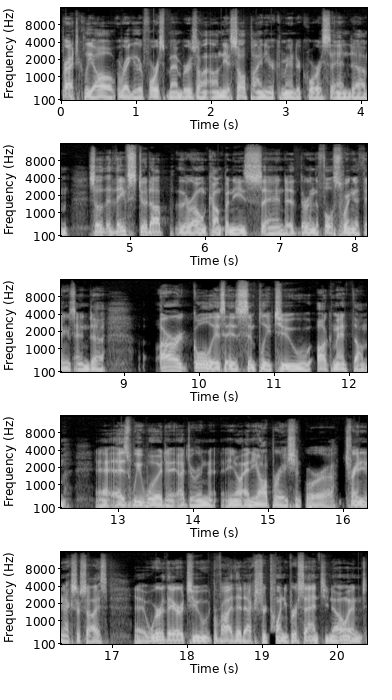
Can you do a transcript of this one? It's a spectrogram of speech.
practically all regular force members on, on the Assault Pioneer Commander course, and um, so they've stood up their own companies and they're in the full swing of things. And uh, our goal is is simply to augment them as we would uh, during you know any operation or uh, training exercise. Uh, we're there to provide that extra twenty percent, you know, and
